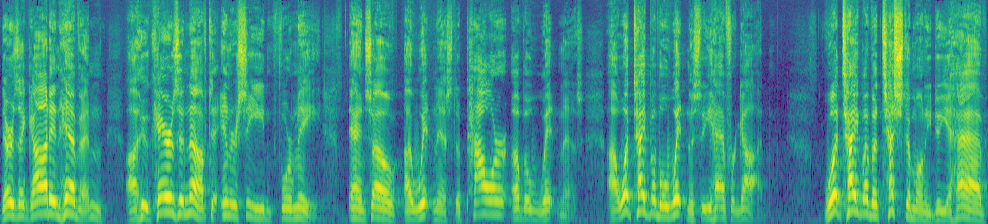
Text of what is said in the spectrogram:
there's a God in heaven uh, who cares enough to intercede for me. And so, a witness, the power of a witness. Uh, what type of a witness do you have for God? What type of a testimony do you have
